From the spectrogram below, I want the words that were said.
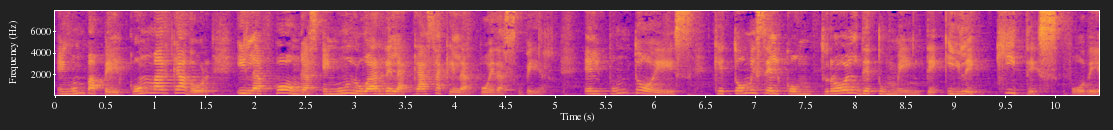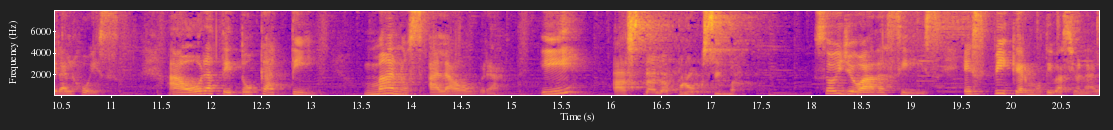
en un papel con marcador y la pongas en un lugar de la casa que la puedas ver. El punto es que tomes el control de tu mente y le quites poder al juez. Ahora te toca a ti. Manos a la obra. Y... Hasta la próxima. Soy Joada Silis, speaker motivacional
